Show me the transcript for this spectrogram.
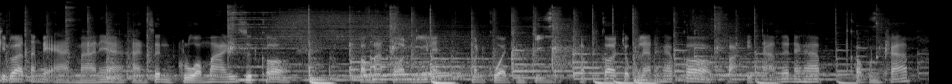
คิดว่าตั้งแต่อ่านมาเนี่ยหานเซินกลัวมากที่สุดก็ประมาณตอนนี้แหละ มันกลัวจริงๆครับก็จบแล้วนะครับ ก็ฝากติดตามด้วยนะครับ ขอบคุณครับ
